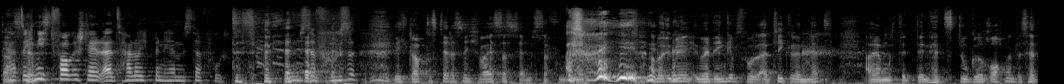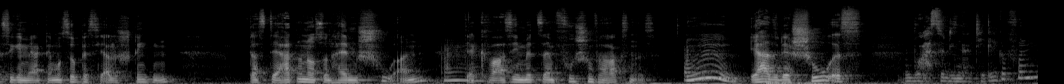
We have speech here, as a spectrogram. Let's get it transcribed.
er hat sich nicht vorgestellt als Hallo, ich bin Herr Mr. Fuß. Mr. Fuß. Ich glaube, dass der das nicht weiß, dass der Mr. Fuß ist. Aber über, über den gibt es wohl Artikel im Netz. Aber muss, den, den hättest du gerochen, das hättest du gemerkt. Der muss so bestialisch stinken, dass der hat nur noch so einen halben Schuh an, der quasi mit seinem Fuß schon verwachsen ist. Ja, also der Schuh ist. Wo hast du diesen Artikel gefunden?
